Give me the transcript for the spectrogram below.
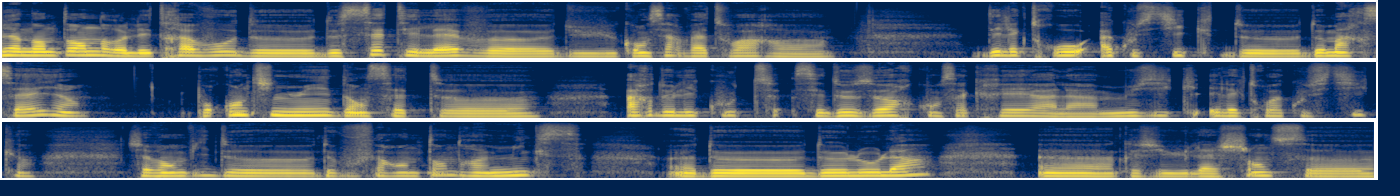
Vient d'entendre les travaux de, sept élèves euh, du Conservatoire euh, d'électroacoustique de, Marseille. Pour continuer dans cette euh, art de l'écoute, ces deux heures consacrées à la musique électroacoustique, j'avais envie de, vous faire entendre un mix de, de Lola euh, que j'ai eu la chance euh,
